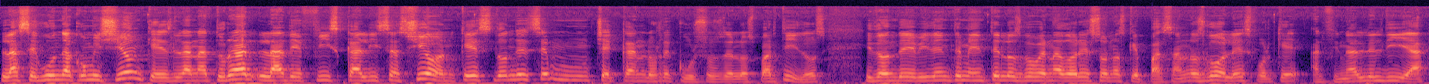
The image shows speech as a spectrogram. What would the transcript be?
La segunda comisión, que es la natural, la de fiscalización, que es donde se checan los recursos de los partidos y donde evidentemente los gobernadores son los que pasan los goles, porque al final del día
